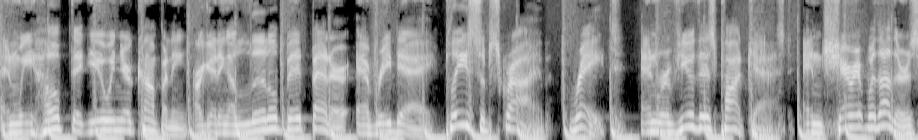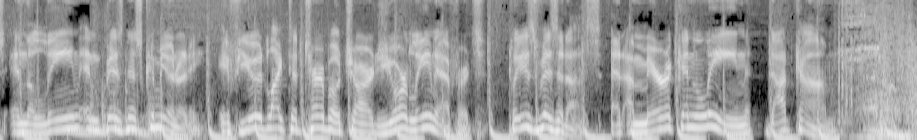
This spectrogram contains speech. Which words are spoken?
and we hope that you and your company are getting a little bit better every day. Please subscribe, rate, and review this podcast and share it with others in the lean and business community. If you'd like to turbocharge your lean efforts, please visit us at AmericanLean.com.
